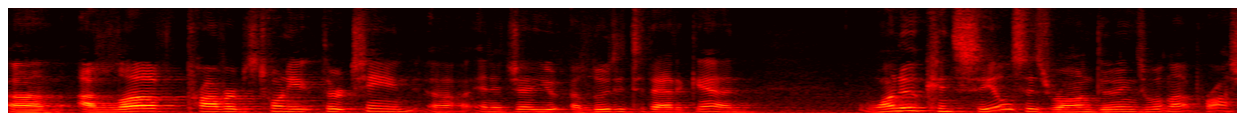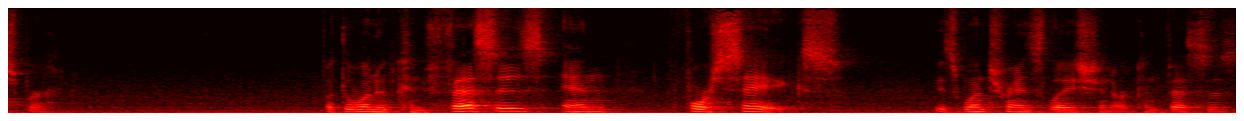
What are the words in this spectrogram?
Um, I love Proverbs 28 13. Uh, and Jay, you alluded to that again. One who conceals his wrongdoings will not prosper. But the one who confesses and forsakes is one translation, or confesses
